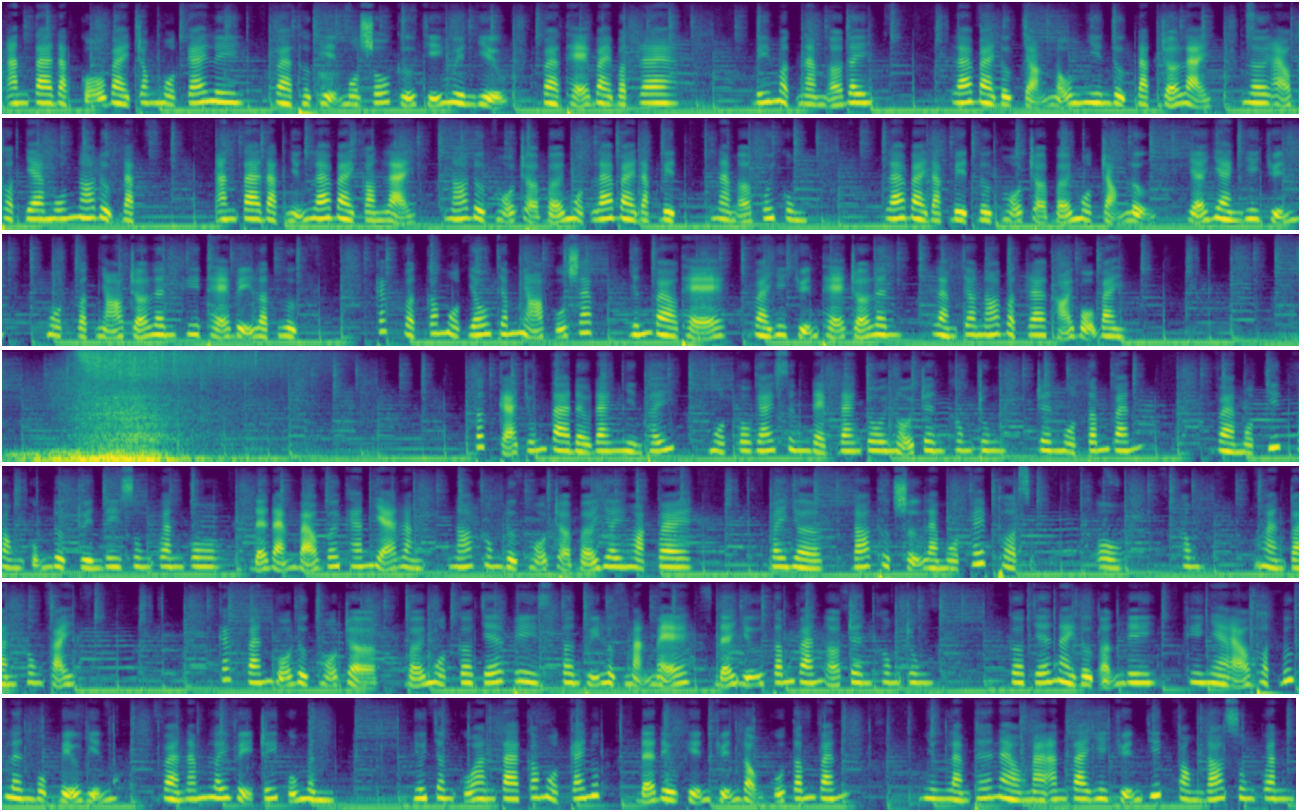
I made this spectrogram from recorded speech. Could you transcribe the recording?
Anh ta đặt cổ bài trong một cái ly, và thực hiện một số cử chỉ huyền diệu, và thẻ bài bật ra. Bí mật nằm ở đây. Lá bài được chọn ngẫu nhiên được đặt trở lại, nơi ảo thuật gia muốn nó được đặt. Anh ta đặt những lá bài còn lại, nó được hỗ trợ bởi một lá bài đặc biệt, nằm ở cuối cùng. Lá bài đặc biệt được hỗ trợ bởi một trọng lượng, dễ dàng di chuyển, một vật nhỏ trở lên khi thẻ bị lật ngược. Các vật có một dấu chấm nhỏ của sắt dính vào thẻ và di chuyển thẻ trở lên, làm cho nó bật ra khỏi bộ bài. Tất cả chúng ta đều đang nhìn thấy một cô gái xinh đẹp đang trôi nổi trên không trung, trên một tấm ván. Và một chiếc vòng cũng được truyền đi xung quanh cô, để đảm bảo với khán giả rằng nó không được hỗ trợ bởi dây hoặc que. Bây giờ, đó thực sự là một phép thuật. Ồ, không, hoàn toàn không phải. Các ván gỗ được hỗ trợ bởi một cơ chế piston thủy lực mạnh mẽ để giữ tấm ván ở trên không trung. Cơ chế này được ẩn đi khi nhà ảo thuật bước lên bục biểu diễn và nắm lấy vị trí của mình. Dưới chân của anh ta có một cái nút để điều khiển chuyển động của tấm ván. Nhưng làm thế nào mà anh ta di chuyển chiếc vòng đó xung quanh?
